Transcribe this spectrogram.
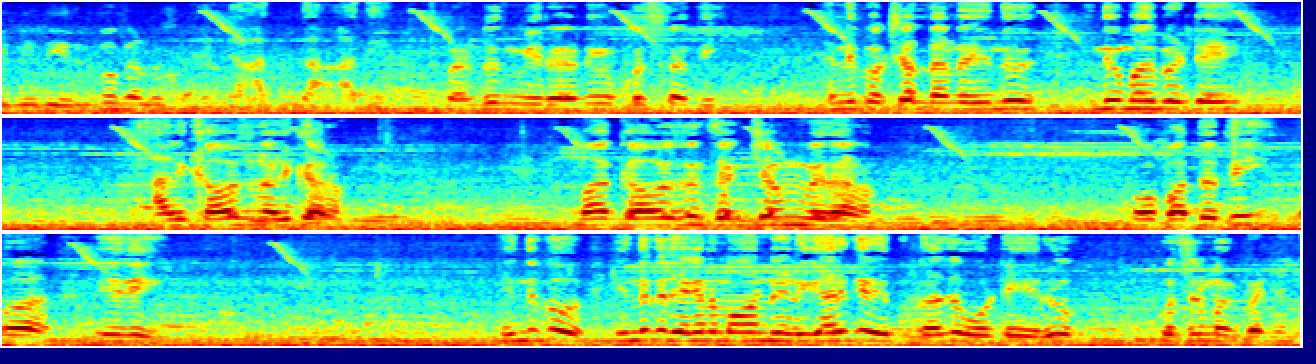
ఇది ఎదుర్కోగలరు సార్? అది- అది ఇప్పుడు మీరు అడిగిన క్వశ్చన్ అది అన్ని పక్షాలు దండ ఎందుకు ఎందుకు మొదలుపెట్టే. అది కావాల్సిన అధికారం. మాకు కావాల్సిన సంక్షేమ విధానం. ఓ పద్ధతి ఇది. ఎందుకు ఎందుకు జగన్మోహన్ రెడ్డి గారికి రేపు ప్రజలు ఓటేయరు? క్వశ్చన్ మార్క్ పెట్టండి.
